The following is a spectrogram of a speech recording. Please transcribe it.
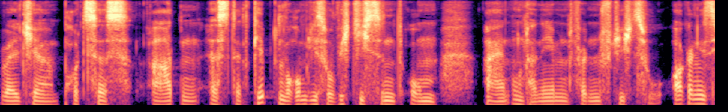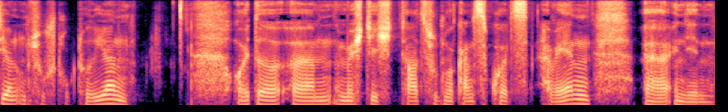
welche Prozessarten es denn gibt und warum die so wichtig sind, um ein Unternehmen vernünftig zu organisieren und zu strukturieren. Heute ähm, möchte ich dazu nur ganz kurz erwähnen, äh, in den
